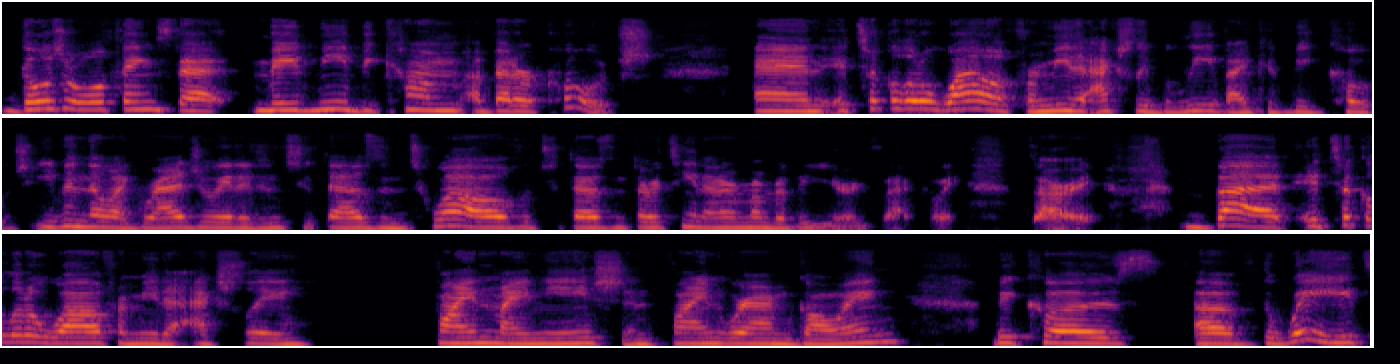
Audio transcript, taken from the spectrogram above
those are all things that made me become a better coach and it took a little while for me to actually believe I could be coach, even though I graduated in 2012 or 2013. I don't remember the year exactly. Sorry. But it took a little while for me to actually find my niche and find where I'm going because of the weight.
